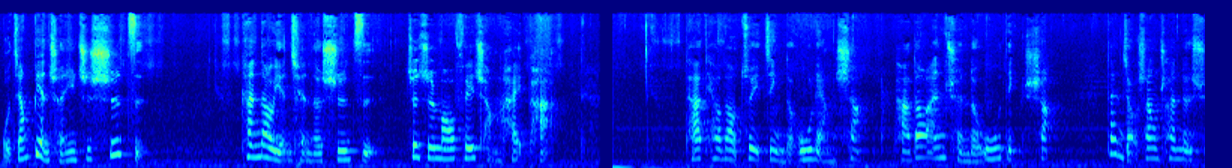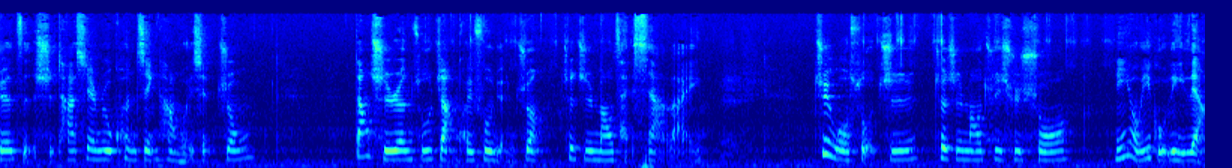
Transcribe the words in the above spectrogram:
我将变成一只狮子。”看到眼前的狮子，这只猫非常害怕。它跳到最近的屋梁上，爬到安全的屋顶上，但脚上穿的靴子使它陷入困境和危险中。当食人族长恢复原状，这只猫才下来。据我所知，这只猫继续说：“你有一股力量，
